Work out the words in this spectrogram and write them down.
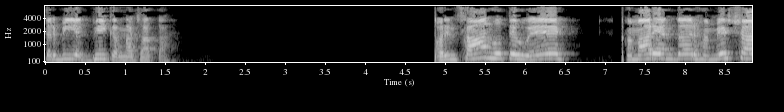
तरबियत भी करना चाहता है। और इंसान होते हुए हमारे अंदर हमेशा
